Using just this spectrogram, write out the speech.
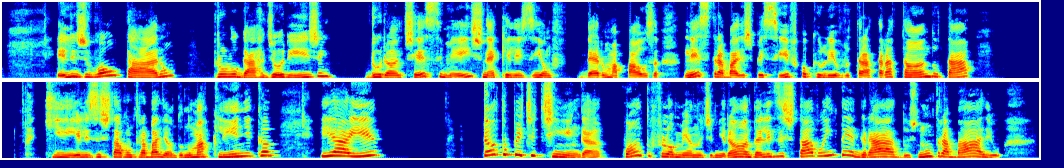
Eles voltaram para o lugar de origem durante esse mês, né, que eles iam deram uma pausa nesse trabalho específico que o livro está tratando, tá? Que eles estavam trabalhando numa clínica e aí, tanto Petitinga quanto Filomeno de Miranda, eles estavam integrados num trabalho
